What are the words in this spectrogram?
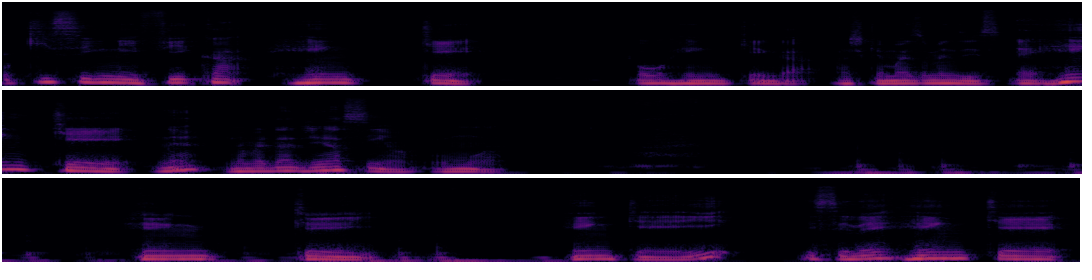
O que significa ren que ou renke ga. Acho que é mais ou menos isso. É renke, né? Na verdade é assim, ó. Vamos lá. Renkei. Renkei. E se lê renke?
